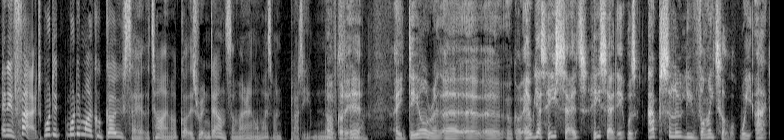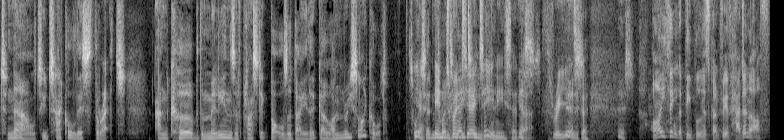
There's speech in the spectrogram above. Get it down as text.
And in fact, what did what did Michael Gove say at the time? I've got this written down somewhere. Hang on, where's my bloody notes? Oh, I've got it Hang here. on. A DR. Uh, uh, uh, oh, God. oh, yes, he said. He said it was absolutely vital we act now to tackle this threat and curb the millions of plastic bottles a day that go unrecycled. That's what Yeah, he said in, in 2018. 2018 he said Yes. that, three years Yes. ago. Yes. I think the people in this country have had enough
